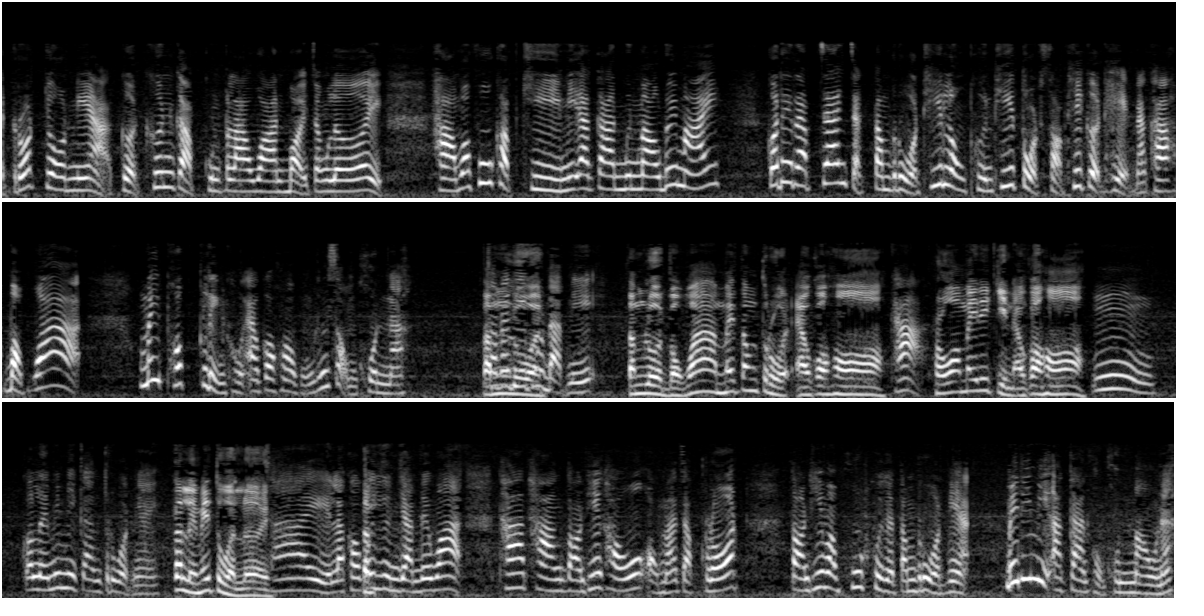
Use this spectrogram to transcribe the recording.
ตุรถยนต์เนี่ยเกิดขึ้นกับคุณปลาวานบ่อยจังเลย ถามว่าผู้ขับขี่มีอาการมึนเมาด้วยไหม ก็ได้รับแจ้งจากตำรวจที่ลงพื้นที่ตรวจสอบที่เกิดเหตุนะคะ บอกว่าไม่พบกลิ่นของแอลกอฮอล์ของทั้งสองคนนะเจ้าหน้าที่ตำรวจพูดแบบนี้ตำรวจบอกว่าไม่ต้องตรวจแอลกอฮอล์ค่ะเพราะว่าไม่ได้กลิ่นแอลกอฮอล์อืมก็เลยไม่มีการตรวจไง ก็เลยไม่ตรวจเลย ใช่ แล้วเขาก็ยืนยันด้วยว่าท่าทางตอนที่เขาออกมาจากรถ ตอนที่มาพูดคุยกับตำรวจเนี่ยไม่ได้มีอาการของคนเมานะ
